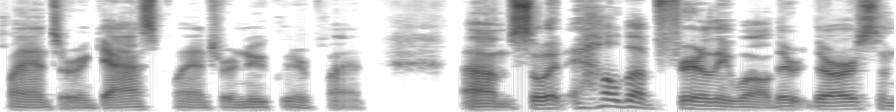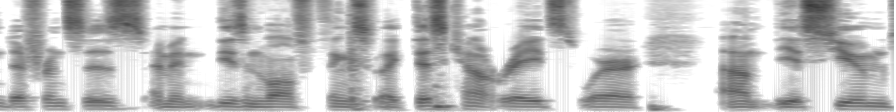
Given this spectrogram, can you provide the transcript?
plant or a gas plant or a nuclear plant. Um, so it held up fairly well. There, there are some differences. I mean, these involve things like discount rates, where um, the assumed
